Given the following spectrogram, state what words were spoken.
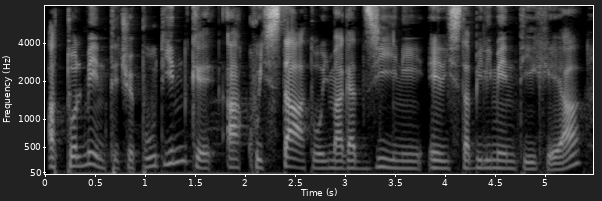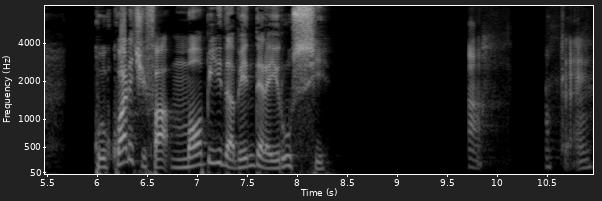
Attualmente c'è Putin che ha acquistato i magazzini e gli stabilimenti Ikea, col quale ci fa mobili da vendere ai russi. Ah. Ok.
